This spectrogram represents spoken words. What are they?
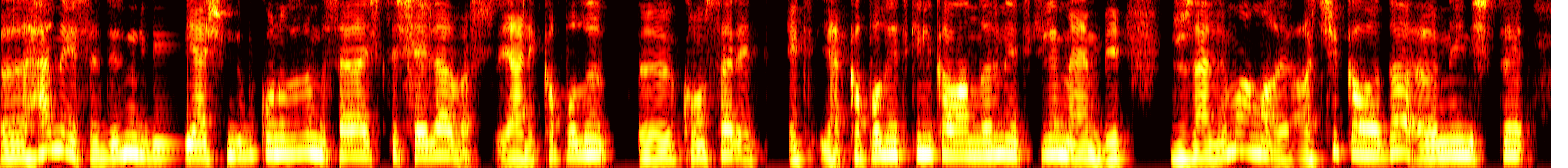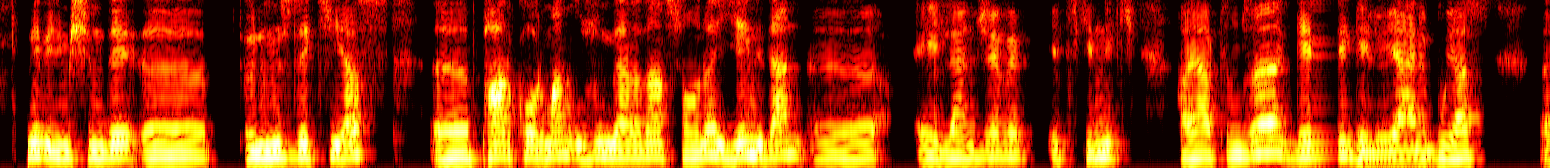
E, her neyse dediğim gibi yani şimdi bu konuda da mesela işte şeyler var. Yani kapalı e, konser et, et, yani kapalı etkinlik alanlarını etkilemeyen bir düzenleme ama açık havada örneğin işte ne bileyim şimdi e, önümüzdeki yaz e, park orman uzun bir aradan sonra yeniden e, eğlence ve etkinlik hayatımıza geri geliyor. Yani bu yaz e,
